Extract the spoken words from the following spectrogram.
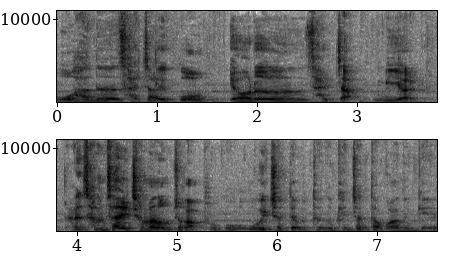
오한은 살짝 있고 열은 살짝 미열. 한 3, 4일 차만 엄청 아프고 5일 차 때부터는 괜찮다고 하는 게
